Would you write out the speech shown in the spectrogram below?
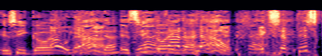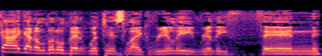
Is he going? Oh back? yeah, Is he Yeah. going back? a doubt. Except this guy got a little bit with his like really really thin.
